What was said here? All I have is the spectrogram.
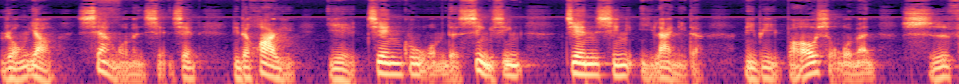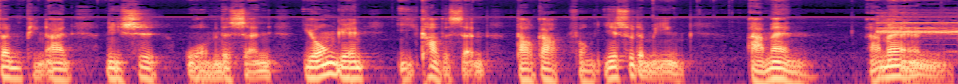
荣耀向我们显现，你的话语也坚固我们的信心，艰辛依赖你的，你必保守我们十分平安。你是我们的神，永远依靠的神。祷告，奉耶稣的名，阿门，阿门。阿门，阿门。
